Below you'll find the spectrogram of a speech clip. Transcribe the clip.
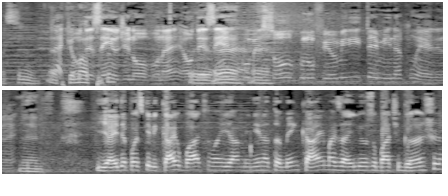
Assim, É, que é o desenho de novo, né? É o É, desenho é, que começou no filme e termina com ele, né? E aí depois que ele cai, o Batman e a menina também caem, mas aí ele usa o bate-gancho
